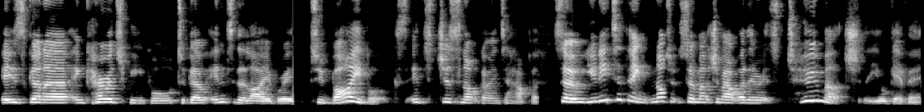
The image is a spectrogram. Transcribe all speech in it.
is going to encourage people to go into the library to buy books. It's just not going to happen. So you need to think not so much about whether it's too much that you're giving,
